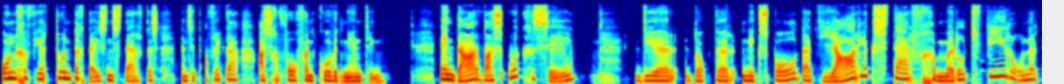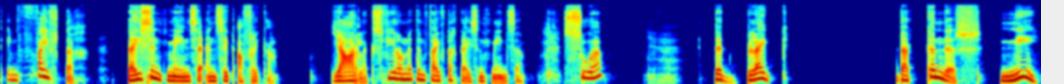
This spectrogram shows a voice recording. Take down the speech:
Ongeveer 20000 sterftes in Suid-Afrika as gevolg van COVID-19. En daar was ook gesê deur Dr Nick Spol dat jaarliks sterf gemiddeld 450 000 mense in Suid-Afrika. Jaarliks 450 000 mense. So dit blyk dat kinders nie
